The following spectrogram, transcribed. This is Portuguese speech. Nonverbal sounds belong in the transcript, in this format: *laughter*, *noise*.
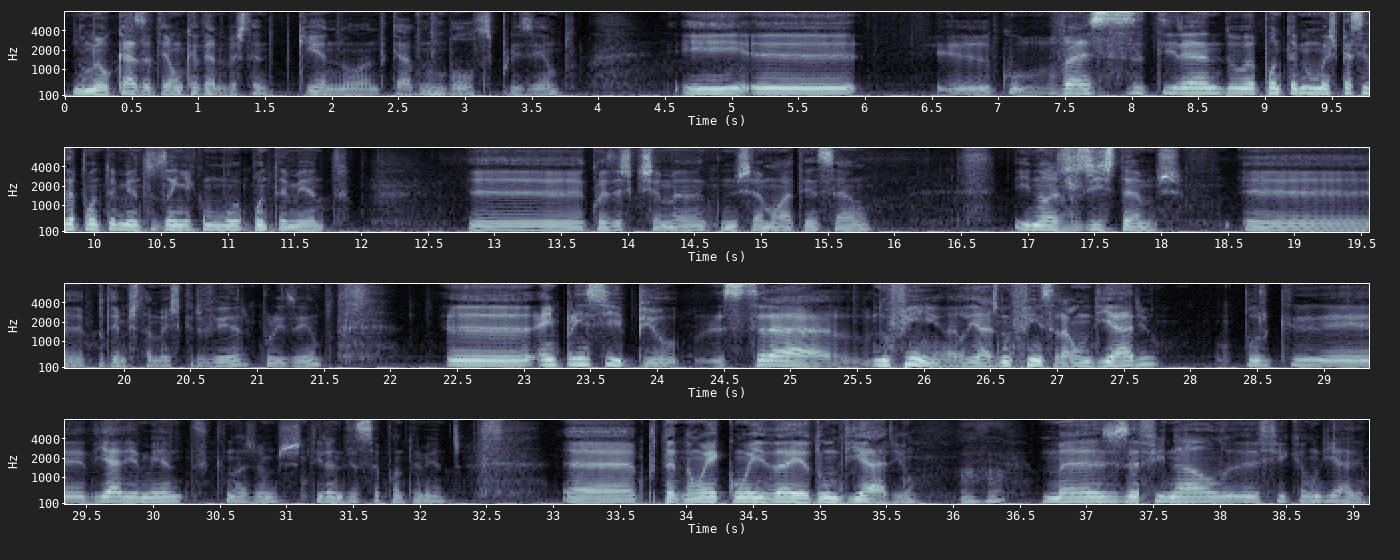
No meu caso, até é um caderno bastante pequeno, onde cabe num bolso, por exemplo. E uh, vai-se tirando uma espécie de apontamento. É como um apontamento uh, coisas que, chama, que nos chamam a atenção e nós registamos. Uh, podemos também escrever, por exemplo. Uh, em princípio, será, no fim, aliás, no fim será um diário, porque é diariamente que nós vamos tirando esses apontamentos. Uh, portanto, não é com a ideia de um diário, uhum. mas afinal fica um diário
